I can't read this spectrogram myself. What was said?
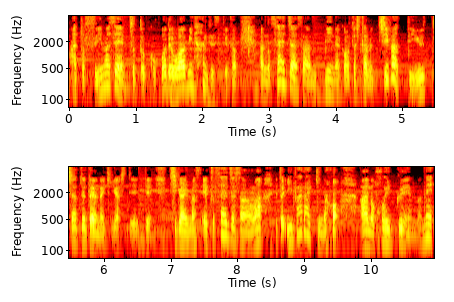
あと、すいません。ちょっとここでお詫びなんですけど、あの、さやちゃんさんになんか私多分千葉って言っちゃってたような気がしていて、違います。えっと、さやちゃんさんは、えっと、茨城の、あの、保育園のね、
